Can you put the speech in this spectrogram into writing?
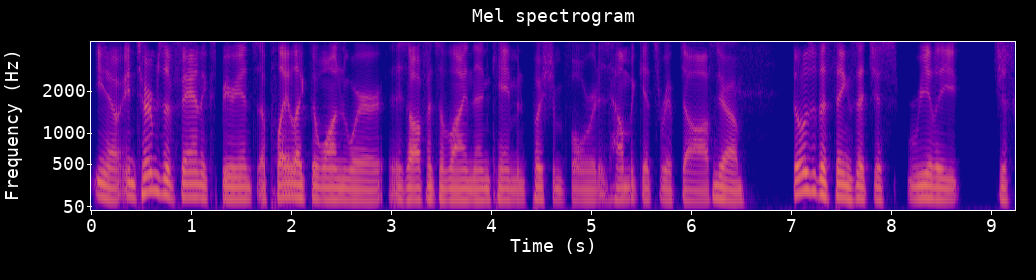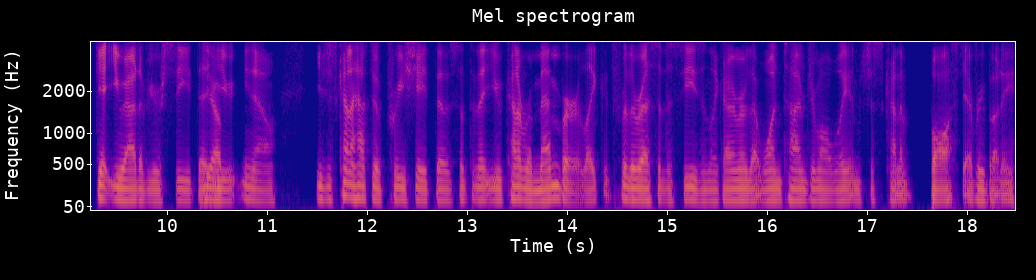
you know in terms of fan experience a play like the one where his offensive line then came and pushed him forward his helmet gets ripped off Yeah. those are the things that just really just get you out of your seat that Yep. you you know you just kind of have to appreciate those something that you kind of remember like for the rest of the season like i remember that one time jamaal williams just kind of bossed everybody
